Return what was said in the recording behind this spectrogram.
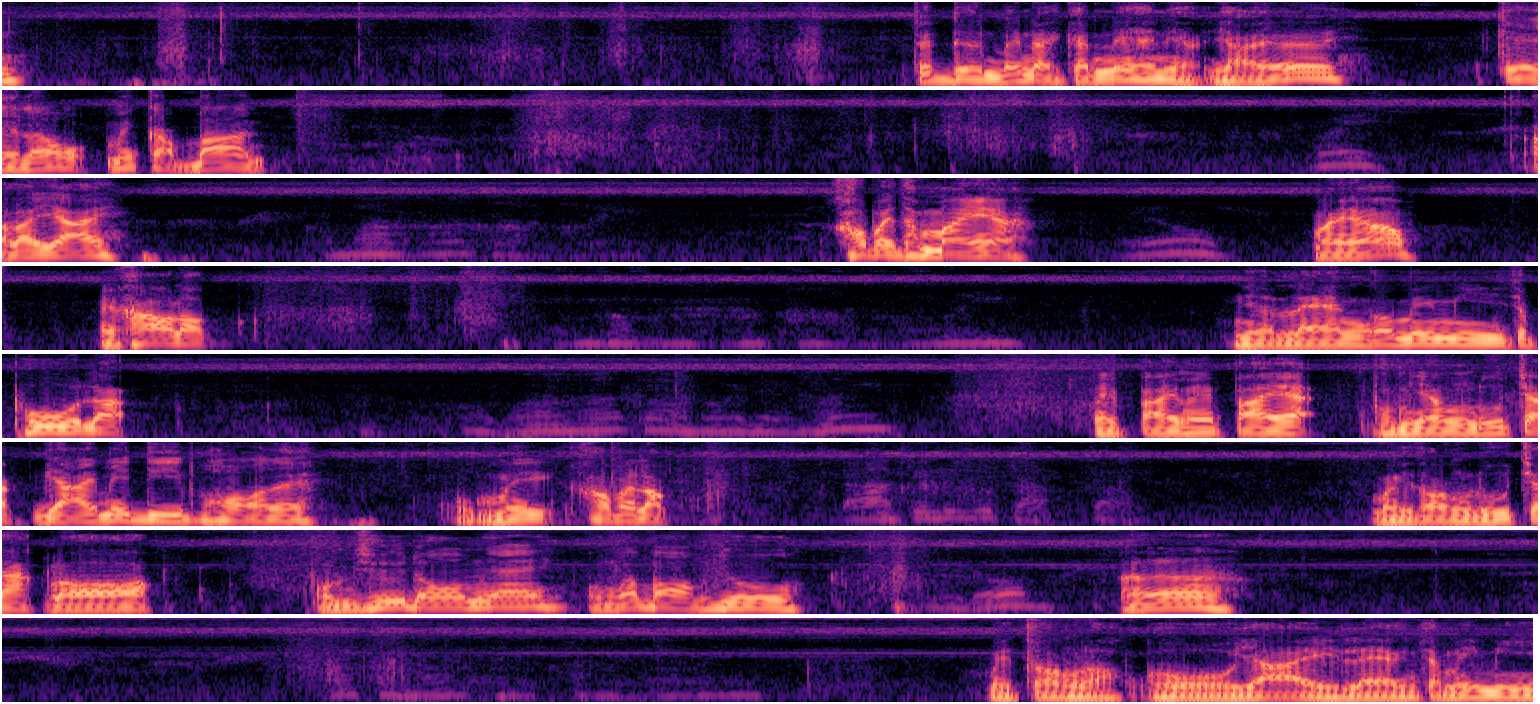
จะเดินไปไหนกันแน่เนี่ยยายเอ้ย แก่แล้วไม่กลับบ้านเฮ้ยอะไรยาย เขามาหาข้าหน่อย เข้าไปทำไมอะ ไม่เอา ไม่เข้าหรอกเข้าหน่อยเนี่ยแรงก็ไม่มีจะพูดละเขามาหาข้าหน่อยได้ไหมไม่ไปไม่ไปอะผมยังรู้จักยายไม่ดีพอเลย ผมไม่เข้าไปหรอกอยาจะรู้จักเจ้าไม่ต้องรู้จักหรอก ผมชื่อโดมไง ผมก็บอกอยู่พี่โดม เออ เขาจะมาหาข้าหน่อย ไม่ต้องหรอกโอ้โหยายแรงจะไม่มี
